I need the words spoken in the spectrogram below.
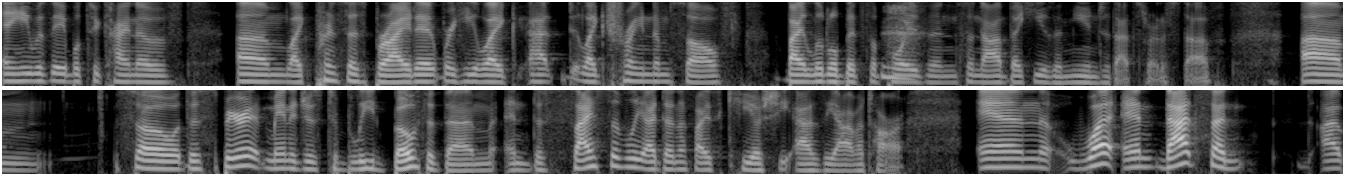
and he was able to kind of, um, like Princess Bride it, where he like had like trained himself by little bits of poison. so now that he's immune to that sort of stuff. Um, so the spirit manages to bleed both of them and decisively identifies Kyoshi as the avatar. And what and that sent I,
